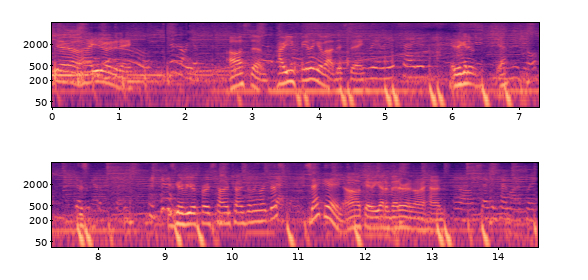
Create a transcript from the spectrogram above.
Hey Cheryl, how are you doing today? Good, how are you? Awesome. How are you feeling about this thing? Really excited. Is it gonna yeah? Usual. This- Jumping out of plane. Is it gonna be your first time trying something like this? Second. Second. Oh, okay, we got a veteran on our hands. Oh, second time on a plane,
